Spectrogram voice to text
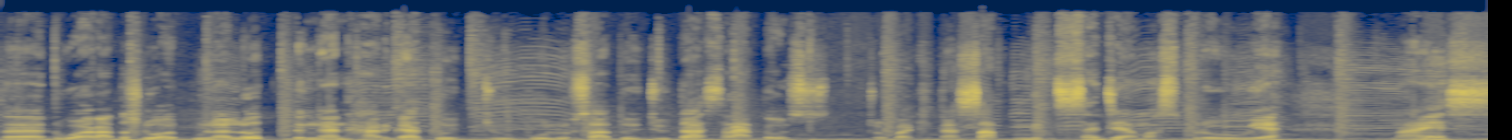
uh, 225 lot dengan harga 71 juta 100 coba kita submit saja Mas Bro ya Nice.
